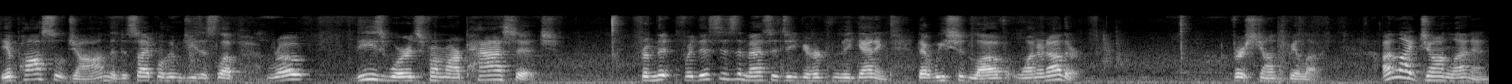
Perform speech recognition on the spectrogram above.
the Apostle John, the disciple whom Jesus loved, wrote these words from our passage. From the, for this is the message that you heard from the beginning, that we should love one another. 1 John 3.11 Unlike John Lennon,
